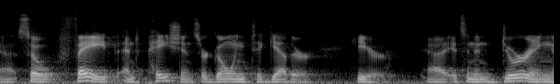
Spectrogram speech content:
Uh, so faith and patience are going together here. Uh, it's an enduring,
